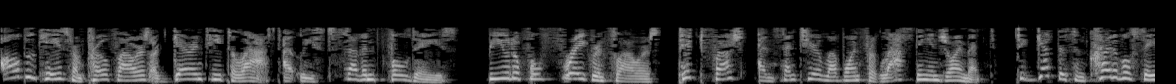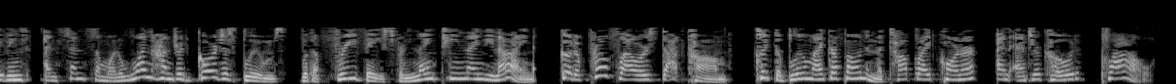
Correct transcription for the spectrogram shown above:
all bouquets from ProFlowers are guaranteed to last at least seven full days. Beautiful, fragrant flowers, picked fresh and sent to your loved one for lasting enjoyment. To get this incredible savings and send someone 100 gorgeous blooms with a free vase for $19.99, Go to proflowers.com. Click the blue microphone in the top right corner and enter code PLOW.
